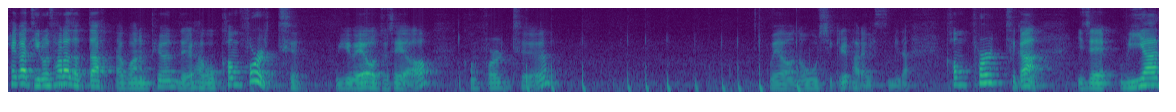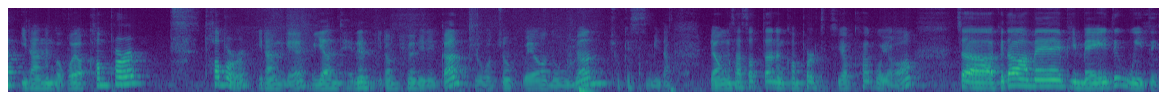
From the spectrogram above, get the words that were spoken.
해가 뒤로 사라졌다 라고 하는 표현들 하고 comfort 위에 외워두세요. comfort 외워놓으시길 바라겠습니다. comfort가 이제 위안이라는 거고요. Comfortable이라는 게 위안되는 이런 표현이니까 이거 좀 외워놓으면 좋겠습니다. 명사 썼다는 comfort 기억하고요. 자, 그 다음에 be made with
